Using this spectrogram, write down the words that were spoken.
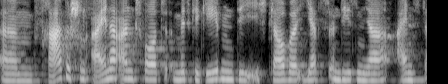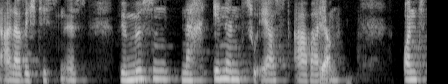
ähm, Frage schon eine Antwort mitgegeben, die ich glaube jetzt in diesem Jahr eins der allerwichtigsten ist. Wir müssen nach innen zuerst arbeiten. Ja. Und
